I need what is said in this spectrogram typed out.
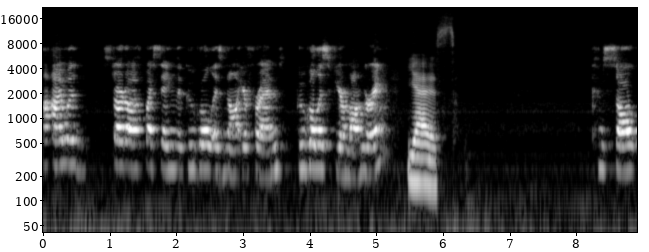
I would start off by saying that google is not your friend. Google is fear mongering Yes. Consult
